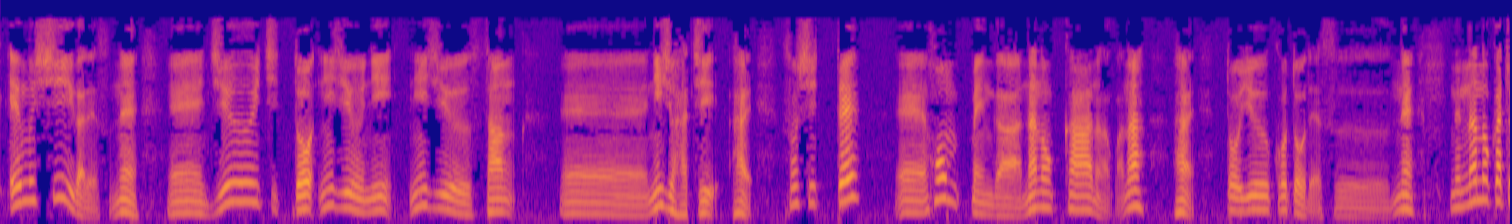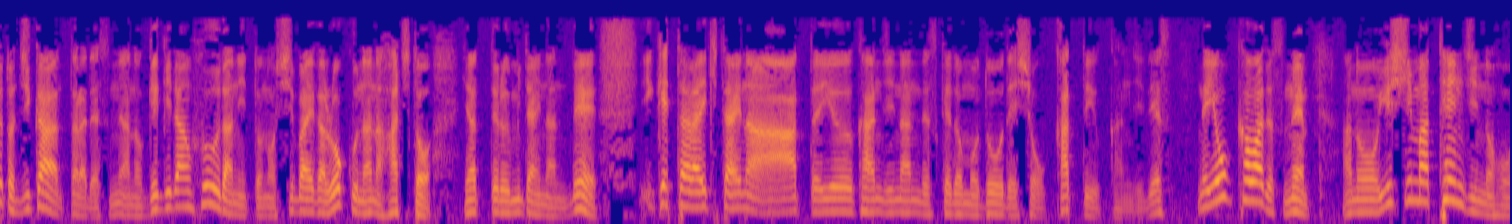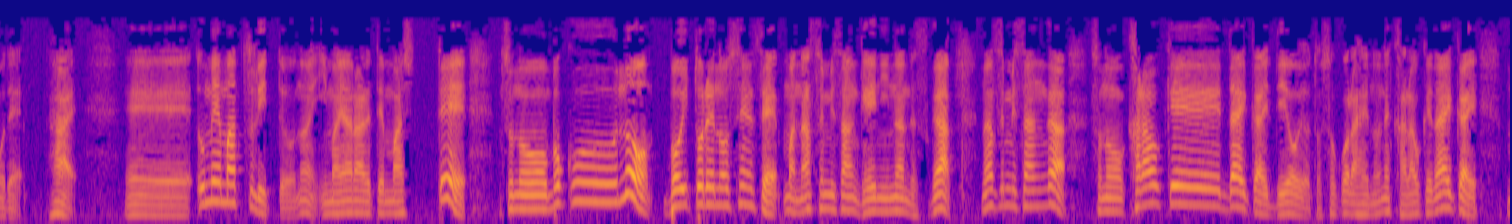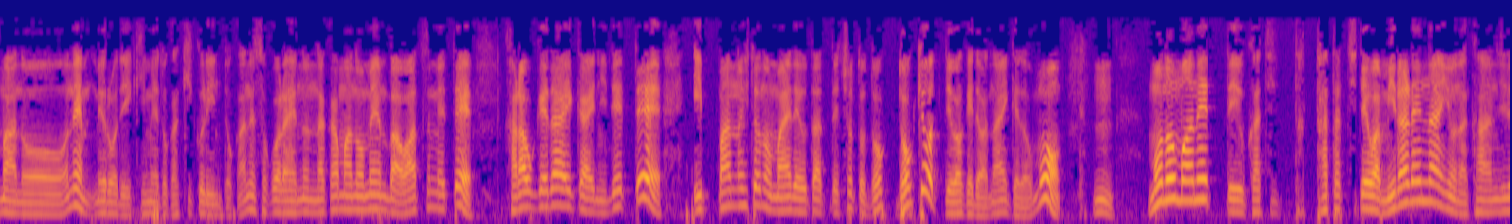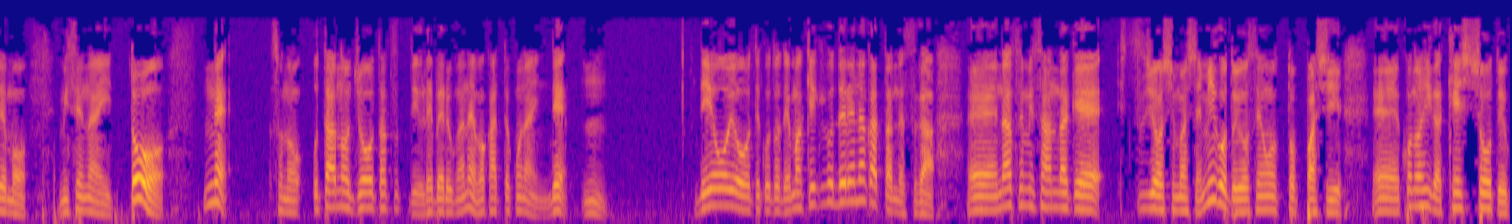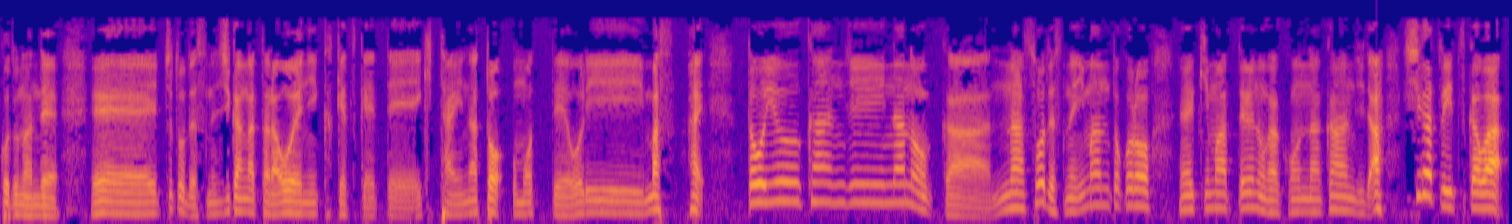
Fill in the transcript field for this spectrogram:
MC がですね、11と22、23、え、28、はい。そして、えー、本編が7日なのかな？はい。ということですね。で、7日ちょっと時間あったらですね、あの、劇団フーダニットの芝居が6、7、8とやってるみたいなんで、行けたら行きたいなーっていう感じなんですけども、どうでしょうかっていう感じです。で、4日はですね、あの、湯島天神の方で、はい、えー、梅祭りっていうのは今やられてまし、その、僕のボイトレの先生、まあ、なすみさん芸人なんですが、なすみさんが、その、カラオケ大会出ようよと、そこら辺のね、カラオケ大会、まあ、あのね、メロディー決めとかキクリンとかね、そこら辺の仲間のメンバーを集めて、カラオケ大会に出て、一般の人の前で歌って、ちょっと度胸っていうわけではないけども、うん、モノマネっていう形では見られないような感じでも見せないと、ね、その歌の上達っていうレベルがね、分かってこないんで、うん。出ようよってことで、まあ、結局出れなかったんですが、えー、夏美さんだけ出場しまして、見事予選を突破し、えー、この日が決勝ということなんで、えー、ちょっとですね、時間があったら応援に駆けつけていきたいなと思っております。はい。という感じなのかな。そうですね。今のところ、え、決まってるのがこんな感じで、あ、4月5日は、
